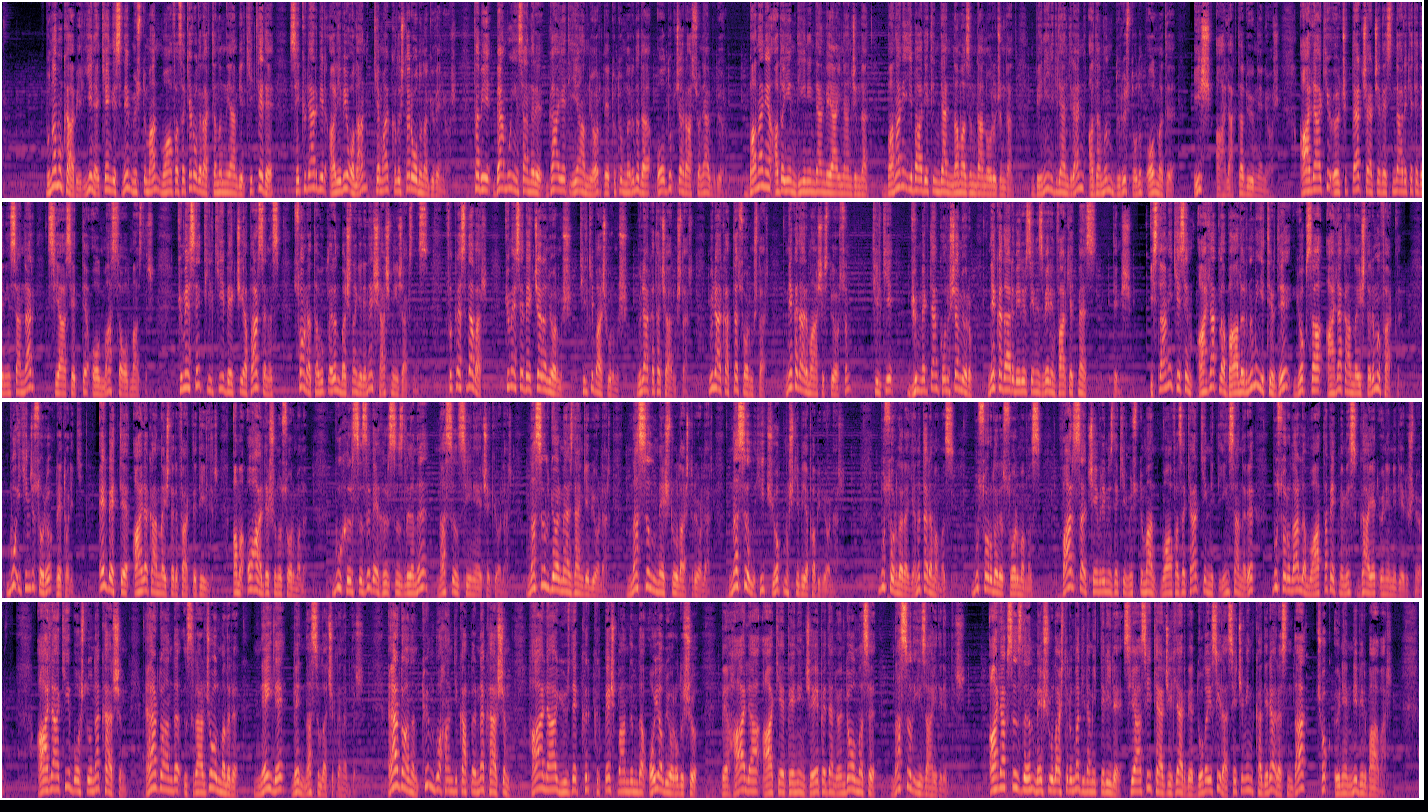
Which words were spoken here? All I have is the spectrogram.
Buna mukabil yine kendisini Müslüman muhafazakar olarak tanımlayan bir kitle de seküler bir Alevi olan Kemal Kılıçdaroğlu'na güveniyor. Tabii ben bu insanları gayet iyi anlıyor ve tutumlarını da oldukça rasyonel buluyorum. Bana ne adayın dininden veya inancından, bana ne ibadetinden, namazından, orucundan. Beni ilgilendiren adamın dürüst olup olmadığı. İş ahlakta düğümleniyor. Ahlaki ölçütler çerçevesinde hareket eden insanlar siyasette olmazsa olmazdır. Kümese tilkiyi bekçi yaparsanız sonra tavukların başına gelene şaşmayacaksınız. Fıkrası da var. Kümese bekçi aranıyormuş. Tilki başvurmuş. Mülakata çağırmışlar. Mülakatta sormuşlar. Ne kadar maaş istiyorsun? Tilki gülmekten konuşamıyorum. Ne kadar verirseniz verin fark etmez demiş. İslami kesim ahlakla bağlarını mı yitirdi yoksa ahlak anlayışları mı farklı? Bu ikinci soru retorik. Elbette ahlak anlayışları farklı değildir. Ama o halde şunu sormalı. Bu hırsızı ve hırsızlığını nasıl sineye çekiyorlar? Nasıl görmezden geliyorlar? Nasıl meşrulaştırıyorlar? Nasıl hiç yokmuş gibi yapabiliyorlar? Bu sorulara yanıt aramamız, bu soruları sormamız, varsa çevremizdeki Müslüman, muhafazakar kimlikli insanları bu sorularla muhatap etmemiz gayet önemli diye düşünüyorum. Ahlaki boşluğuna karşın Erdoğan'da ısrarcı olmaları neyle ve nasıl açıklanabilir? Erdoğan'ın tüm bu handikaplarına karşın hala %40-45 bandında oy alıyor oluşu ve hala AKP'nin CHP'den önde olması nasıl izah edilebilir? Ahlaksızlığın meşrulaştırılma dinamikleriyle siyasi tercihler ve dolayısıyla seçimin kaderi arasında çok önemli bir bağ var.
